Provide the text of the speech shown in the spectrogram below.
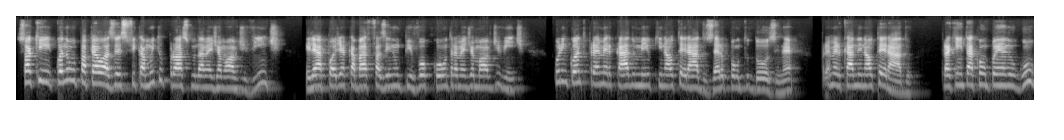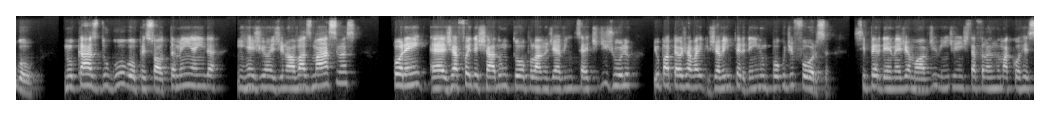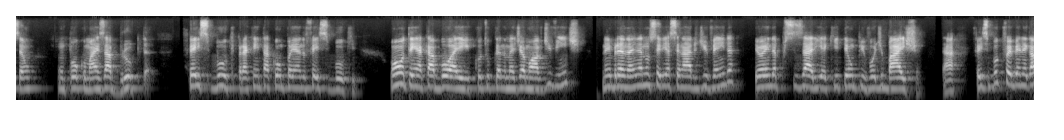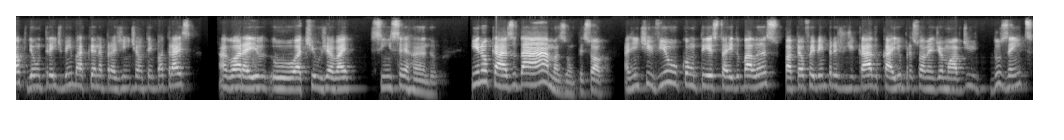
Só que quando o papel às vezes fica muito próximo da média móvel de 20, ele pode acabar fazendo um pivô contra a média móvel de 20. Por enquanto, pré-mercado meio que inalterado, 0,12, né? Pré-mercado inalterado. Para quem está acompanhando o Google, no caso do Google, pessoal, também ainda em regiões de novas máximas, porém é, já foi deixado um topo lá no dia 27 de julho e o papel já, vai, já vem perdendo um pouco de força. Se perder a média móvel de 20, a gente está falando de uma correção um pouco mais abrupta. Facebook, para quem está acompanhando o Facebook, ontem acabou aí cutucando média móvel de 20. Lembrando, ainda não seria cenário de venda, eu ainda precisaria aqui ter um pivô de baixa. Tá? Facebook foi bem legal, que deu um trade bem bacana para a gente há um tempo atrás. Agora aí o ativo já vai se encerrando. E no caso da Amazon, pessoal, a gente viu o contexto aí do balanço, o papel foi bem prejudicado, caiu para sua média móvel de 200,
